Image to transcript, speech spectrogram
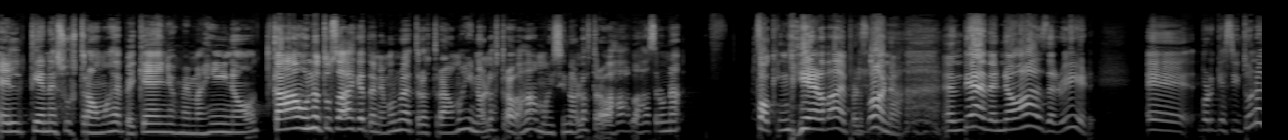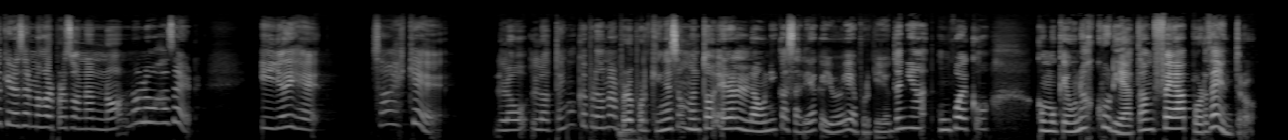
Él tiene sus traumas de pequeños, me imagino. Cada uno, tú sabes que tenemos nuestros traumas y no los trabajamos. Y si no los trabajas, vas a ser una fucking mierda de persona. ¿Entiendes? No vas a servir. Eh, porque si tú no quieres ser mejor persona, no, no lo vas a hacer. Y yo dije, ¿sabes qué? Lo, lo tengo que perdonar, pero porque en ese momento era la única salida que yo veía, porque yo tenía un hueco como que una oscuridad tan fea por dentro.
